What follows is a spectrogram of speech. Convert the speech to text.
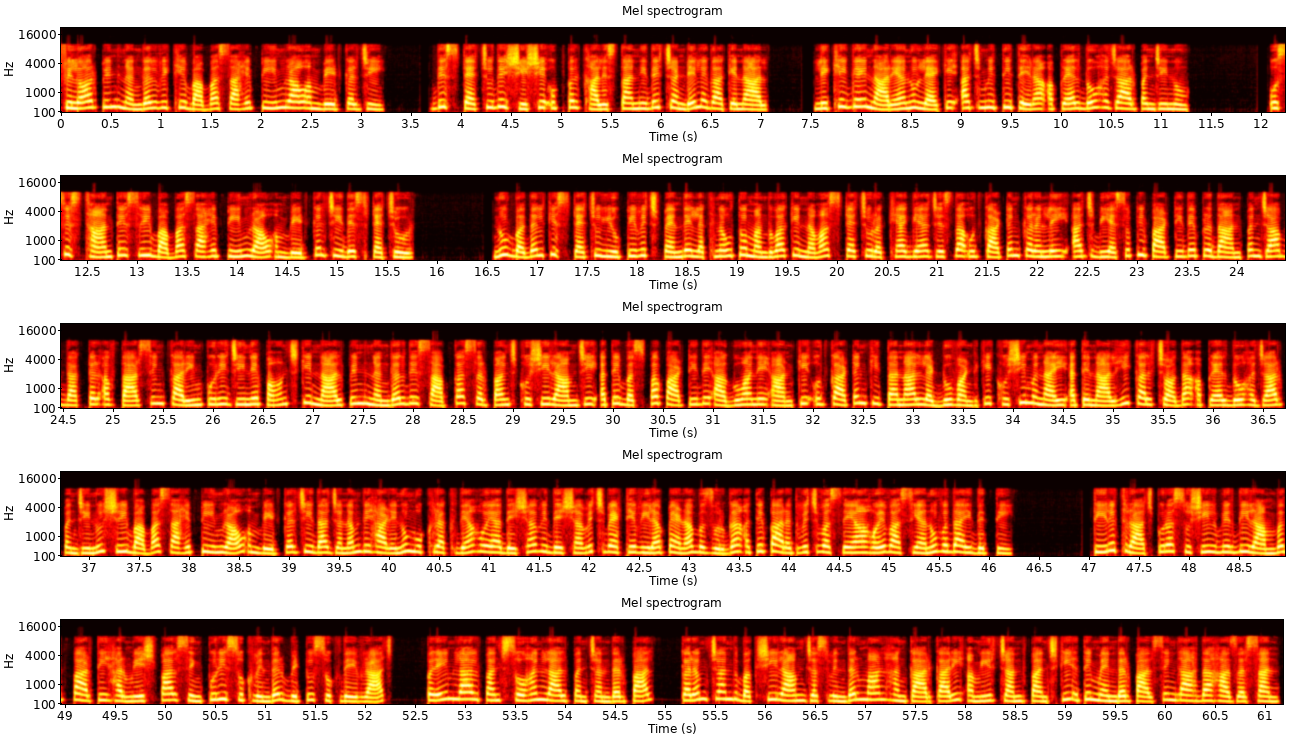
ਫਿਲੌਰ ਪਿੰਡ ਨੰਗਲ ਵਿਖੇ ਬਾਬਾ ਸਾਹਿਬ ਭੀਮ ਰਾਓ ਅੰਬੇਡਕਰ ਜੀ ਦੇ ਸਟੈਚੂ ਦੇ ਸ਼ੀਸ਼ੇ ਉੱਪਰ ਖਾਲਿਸਤਾਨੀ ਦੇ ਝੰਡੇ ਲਗਾ ਕੇ ਨਾਲ ਲਿਖੇ ਗਏ ਨਾਰਿਆਂ ਨੂੰ ਲੈ ਕੇ ਅੱਜ ਮਿਤੀ 13 ਅਪ੍ਰੈਲ 2025 ਨੂੰ ਉਸ ਸਥਾਨ ਤੇ ਸ੍ਰੀ ਬਾਬਾ ਸਾਹਿਬ ਭੀਮ ਰਾਓ ਅੰਬੇਡਕਰ ਜੀ ਦੇ ਸਟੈਚੂ ਨੂੰ ਬਦਲ ਕੇ ਸਟੈਚੂ ਯੂਪੀ ਵਿੱਚ ਪੈਂਦੇ ਲਖਨਊ ਤੋਂ ਮੰਗਵਾ ਕੇ ਨਵਾਂ ਸਟੈਚੂ ਰੱਖਿਆ ਗਿਆ, ਜਿਸ ਦਾ ਉਦਘਾਟਨ ਕਰਨ ਲਈ ਅੱਜ ਬੀਐਸਪੀ ਪਾਰਟੀ ਦੇ ਪ੍ਰਧਾਨ ਪੰਜਾਬ ਡਾਕਟਰ ਅਵਤਾਰ ਸਿੰਘ ਕਾਰੀਮਪੁਰੀ ਜੀ ਨੇ ਪਹੁੰਚ ਕੇ ਨਾਲ ਪਿੰਡ ਨੰਗਲ ਦੇ ਸਾਬਕਾ ਸਰਪੰਚ ਖੁਸ਼ੀ ਰਾਮ ਜੀ ਅਤੇ ਬਸਪਾ ਪਾਰਟੀ ਦੇ ਆਗੂਆਂ ਨੇ ਆਣ ਕੇ ਉਦਘਾਟਨ ਕੀਤਾ। ਨਾਲ ਲੱਡੂ ਵੰਡ ਕੇ ਖੁਸ਼ੀ ਮਨਾਈ ਅਤੇ ਨਾਲ ਹੀ ਕੱਲ 14 ਅਪ੍ਰੈਲ 2025 ਨੂੰ ਸ੍ਰੀ ਬਾਬਾ ਸਾਹਿਬ ਭੀਮ ਰਾਓ ਅੰਬੇਡਕਰ ਜੀ ਦਾ ਜਨਮ ਦਿਹਾੜੇ ਨੂੰ ਮੁੱਖ ਰੱਖਦਿਆਂ ਹੋਇਆ ਦੇਸ਼ਾਂ ਵਿਦੇਸ਼ਾਂ ਵਿੱਚ ਬੈਠੇ ਵੀਰਾਂ, ਭੈਣਾਂ, ਬਜ਼ੁਰਗਾਂ ਅਤੇ ਭਾਰਤ ਵਿੱਚ ਵਸਿਆ ਹੋਏ ਵਾਸੀਆਂ ਨੂੰ ਵਧਾਈ ਦਿੱਤੀ। ਤੀਰਥ ਰਾਜਪੁਰਾ ਸੁਸ਼ੀਲ ਬਿਰਦੀ ਰਾਮਬਦ ਭਾਰਤੀ ਹਰਮੇਸ਼ਪਾਲ ਸਿੰਘਪੁਰੀ ਸੁਖਵਿੰਦਰ ਬਿੱਟੂ, ਸੁਖਦੇਵ ਰਾਜ ਪ੍ਰੇਮ ਲਾਲ ਪੰਚ ਸੋਹਨ ਲਾਲ ਪੰਚੰਦਰਪਾਲ, ਕਰਮਚੰਦ ਬਖਸ਼ੀ, ਰਾਮ ਜਸਵਿੰਦਰ ਮਾਨ, ਹੰਕਾਰਕਾਰੀ ਅਮੀਰ ਚੰਦ ਪੰਚਕੀ ਅਤੇ ਮਹਿੰਦਰਪਾਲ ਸਿੰਘ ਆਹਦਾ ਹਾਜ਼ਰ ਸਨ।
